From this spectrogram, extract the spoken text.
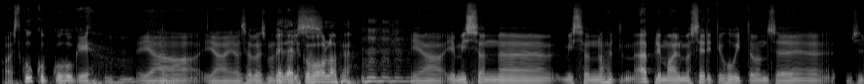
vahest kukub kuhugi mm -hmm. ja, ja, ja selles mõttes. vedelikku voolab ja. ja, ja mis on, mis on noh, ütleme Apple'i maailmas eriti huvitav, on see, see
